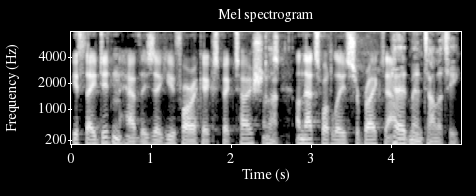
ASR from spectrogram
if they didn't have these euphoric expectations, and that's what leads to breakdown. Herd mentality.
